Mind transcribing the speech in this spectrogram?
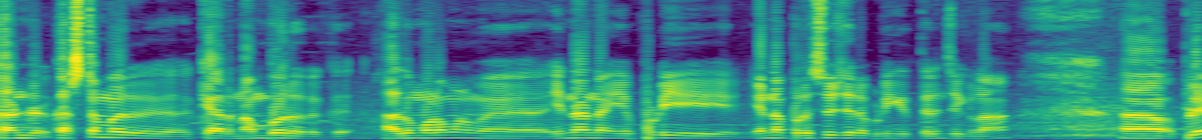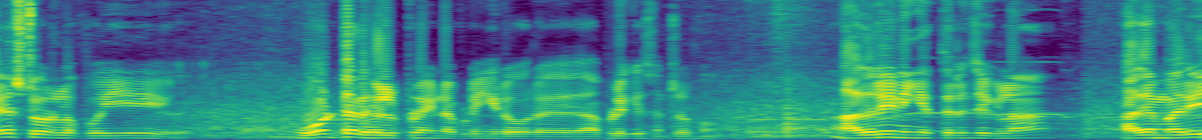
கண்ட் கஸ்டமர் கேர் நம்பர் இருக்குது அது மூலமாக நம்ம என்னென்ன எப்படி என்ன ப்ரொசீஜர் அப்படிங்கிறது தெரிஞ்சுக்கலாம். ப்ளே ஸ்டோரில் போய் ஓட்டர் ஹெல்ப்லைன் அப்படிங்கிற ஒரு அப்ளிகேஷன் இருக்கும். அதுலேயும் நீங்கள் தெரிஞ்சுக்கலாம். அதே மாதிரி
